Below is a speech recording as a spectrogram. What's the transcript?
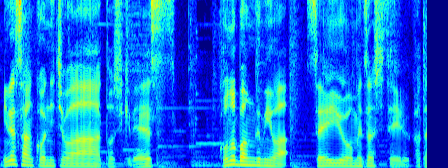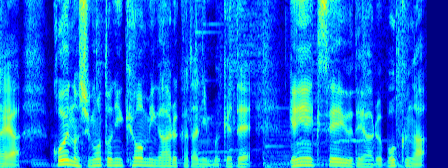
皆さんこんにちはとしきです。この番組は声優を目指している方や声の仕事に興味がある方に向けて現役声優である僕が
